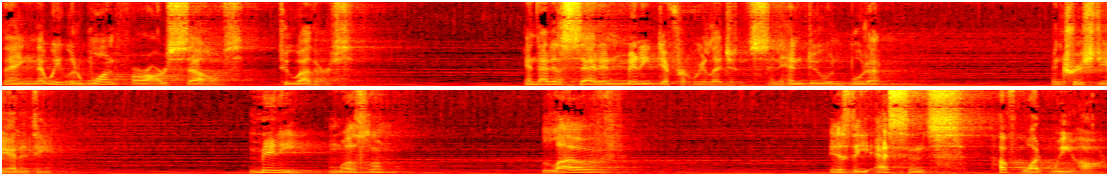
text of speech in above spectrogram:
thing that we would want for ourselves to others. And that is said in many different religions in Hindu and Buddha and Christianity. Many Muslim. Love is the essence of what we are.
